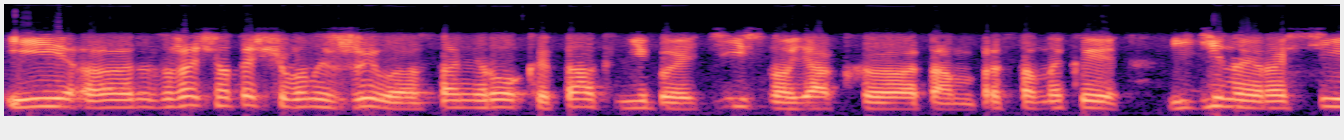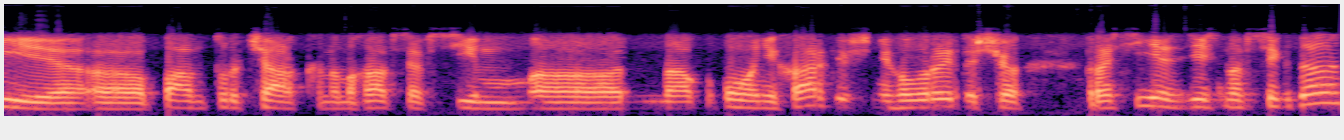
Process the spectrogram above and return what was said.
І е, незважаючи на те, що вони жили останні роки, так ніби дійсно, як е, там представники єдиної Росії, е, пан Турчак намагався всім на окупованій Харківщині говорити, що Росія здесь навсігда.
